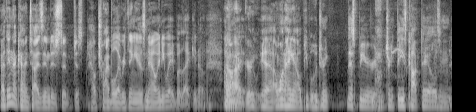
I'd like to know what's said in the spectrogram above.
And I think that kind of ties into just to, just how tribal everything is now, anyway. But like you know, No, I wanna- agree. Yeah, I want to hang out with people who drink this beer and drink these cocktails and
